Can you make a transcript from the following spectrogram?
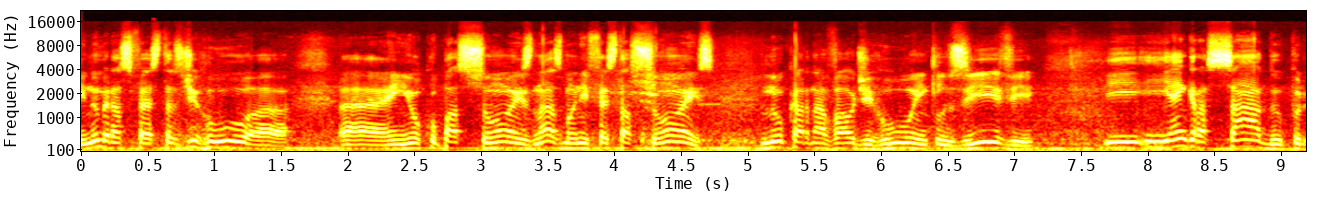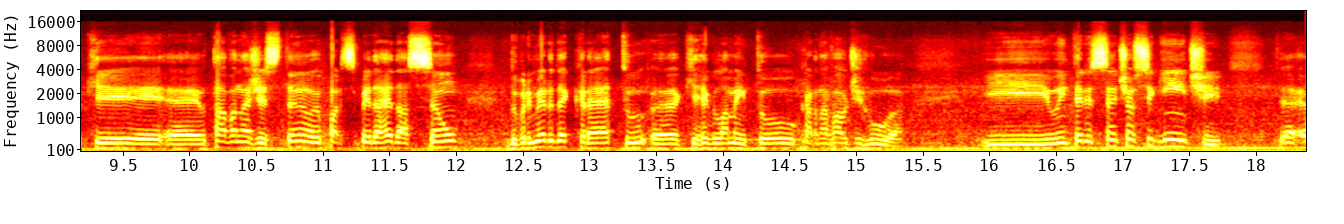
inúmeras festas de rua, em ocupações, nas manifestações, no carnaval de rua, inclusive. E, e é engraçado porque é, eu estava na gestão, eu participei da redação do primeiro decreto é, que regulamentou o carnaval de rua. E o interessante é o seguinte: é,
